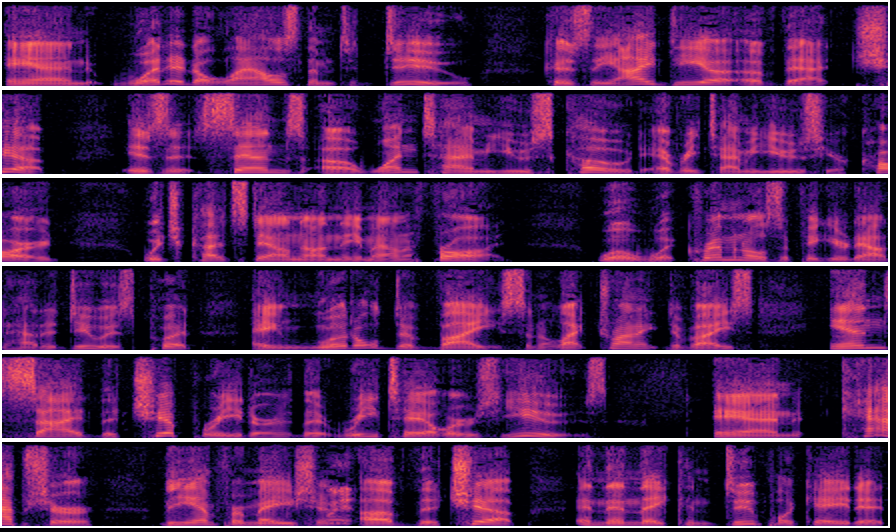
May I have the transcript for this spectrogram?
And what it allows them to do, because the idea of that chip is it sends a one-time use code every time you use your card, which cuts down on the amount of fraud. Well, what criminals have figured out how to do is put a little device, an electronic device, inside the chip reader that retailers use and capture the information of the chip, and then they can duplicate it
